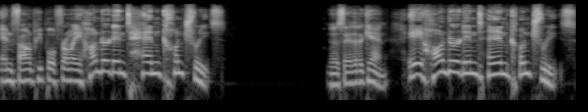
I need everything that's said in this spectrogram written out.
and found people from 110 countries. I'm going to say that again 110 countries.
